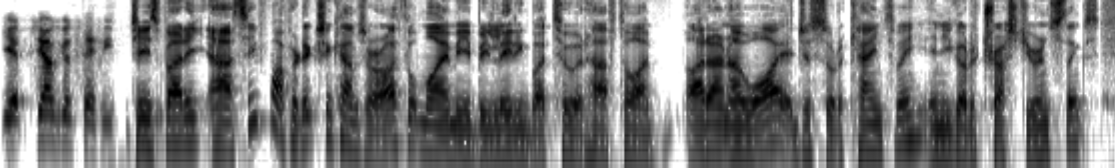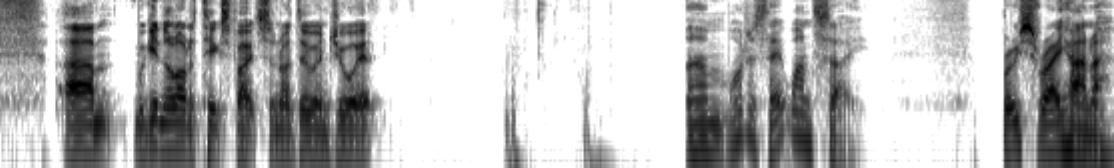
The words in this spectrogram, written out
Yep, sounds good, Steffi. Cheers, buddy. Uh, see if my prediction comes right. I thought Miami would be leading by two at halftime. I don't know why. It just sort of came to me, and you've got to trust your instincts. Um, we're getting a lot of text votes, and I do enjoy it. Um, what does that one say? Bruce Reihana,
